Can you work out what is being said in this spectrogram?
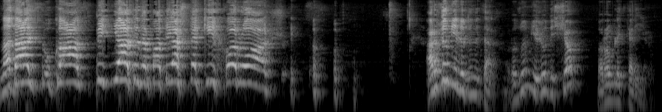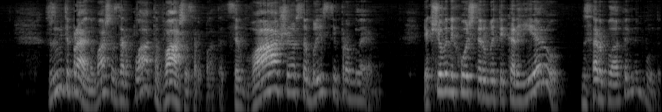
надасть указ підняти зарплату, я ж такий хороший. А розумні люди не так. Розумні люди що? Роблять кар'єру. Зрозумійте правильно, ваша зарплата, ваша зарплата, це ваші особисті проблеми. Якщо ви не хочете робити кар'єру, зарплати не буде.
